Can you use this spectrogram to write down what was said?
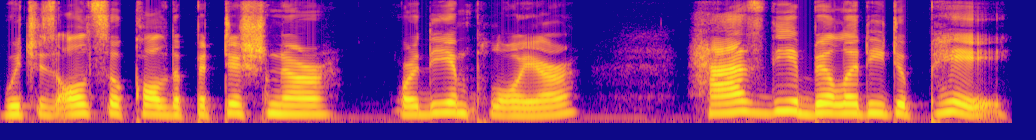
which is also called the petitioner or the employer, has the ability to pay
